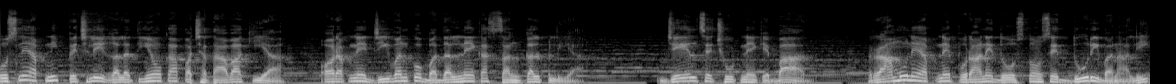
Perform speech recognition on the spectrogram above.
उसने अपनी पिछली गलतियों का पछतावा किया और अपने जीवन को बदलने का संकल्प लिया। जेल से छूटने के बाद, रामू ने अपने पुराने दोस्तों से दूरी बना ली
